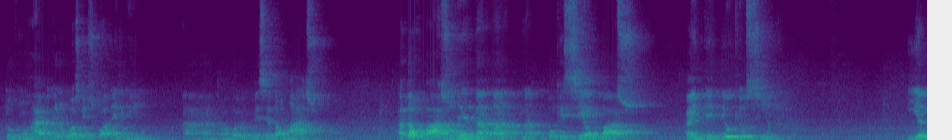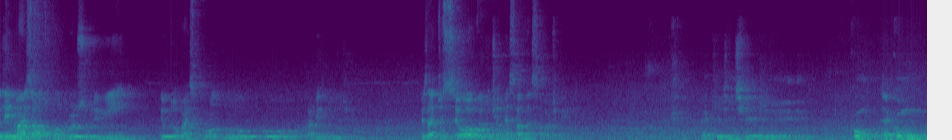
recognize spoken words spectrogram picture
Estou com raiva porque eu não gosto que discordem de mim. Ah, então agora eu comecei a dar um passo. A dar um passo, né, na, na, na, porque se eu passo a entender o que eu sinto e a ter mais autocontrole sobre mim, eu estou mais pronto para a virtude. Apesar de ser óbvio, eu não tinha pensado nessa ótica É que a gente. É comum,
